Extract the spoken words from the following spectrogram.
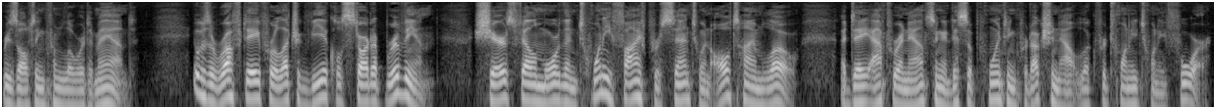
resulting from lower demand. It was a rough day for electric vehicle startup Rivian. Shares fell more than 25% to an all time low, a day after announcing a disappointing production outlook for 2024.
